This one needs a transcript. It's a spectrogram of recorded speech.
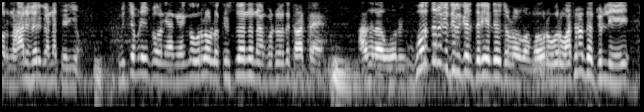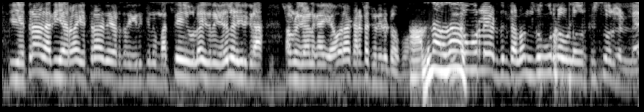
ஒரு நாலு பேருக்கு வேணா தெரியும் மிச்சப்படி இப்போ நாங்க எங்க ஊர்ல உள்ள கிறிஸ்துவன்னு நான் கொண்டு வந்து காட்டுறேன் அதுல ஒரு ஒருத்தருக்கு இருக்கிறது தெரியட்டு சொல்லுவாங்க. ஒரு ஒரு வசனத்தை சொல்லி இது எத்தனாவது அதிகாரம் எத்தனாவது இடத்துல இருக்குன்னு மத்த இதுல இதுல எதுல எழுதிருக்கா அப்படின்னு கேளுங்க. எவரா கரெக்டா சொல்லிட்டு அதனாலதான் இந்த ஊர்ல எடுத்துக்கிட்டாலும் இந்த ஊர்ல உள்ள ஒரு கிறிஸ்துவர்கள்ல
